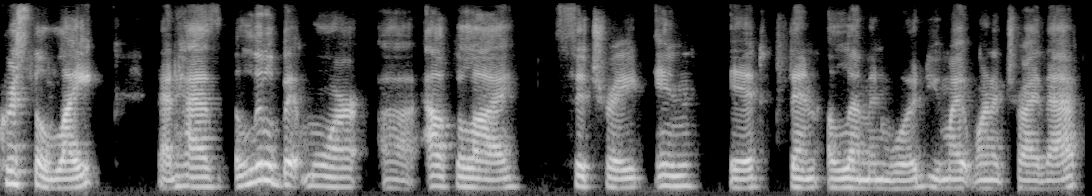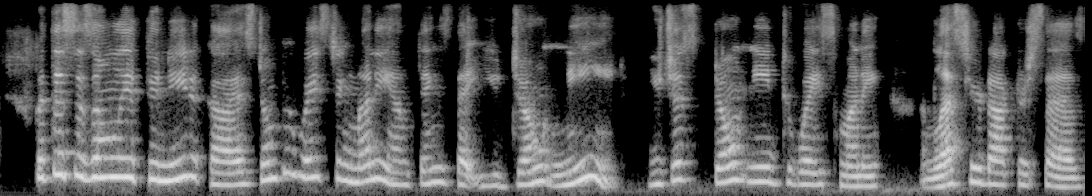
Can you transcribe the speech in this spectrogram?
crystal light that has a little bit more uh, alkali citrate in it than a lemon would. You might want to try that. But this is only if you need it, guys. Don't be wasting money on things that you don't need. You just don't need to waste money unless your doctor says,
